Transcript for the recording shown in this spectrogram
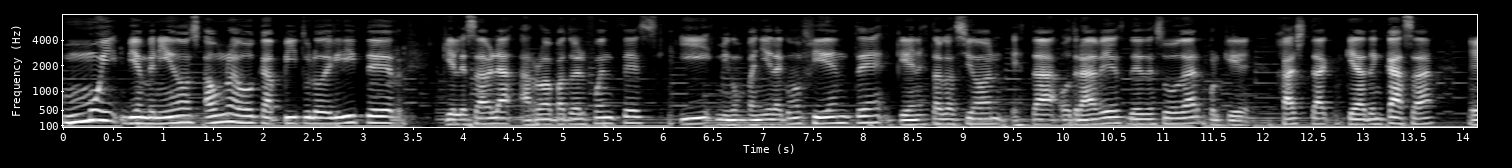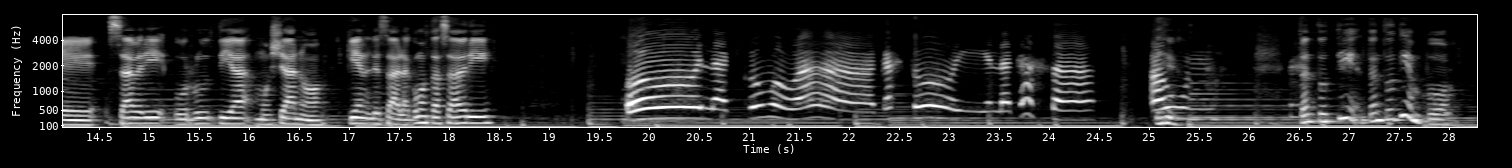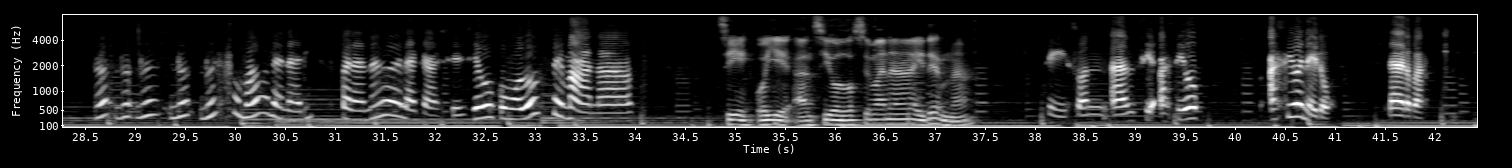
muy bienvenidos a un nuevo capítulo de Glitter. Que les habla arroba Pato del Fuentes y mi compañera confidente que en esta ocasión está otra vez desde su hogar porque hashtag quédate en casa. Eh, Sabri Urrutia Moyano, ¿quién les habla? ¿Cómo estás Sabri? Hola, ¿cómo va? Acá estoy, en la casa. Aún. ¿Tanto, tanto tiempo? No, no, no, no, no he sumado la nariz para nada de la calle. Llevo como dos semanas. Sí, oye, han sido dos semanas eternas. Sí, son, han, ha sido, ha sido enero, la verdad.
